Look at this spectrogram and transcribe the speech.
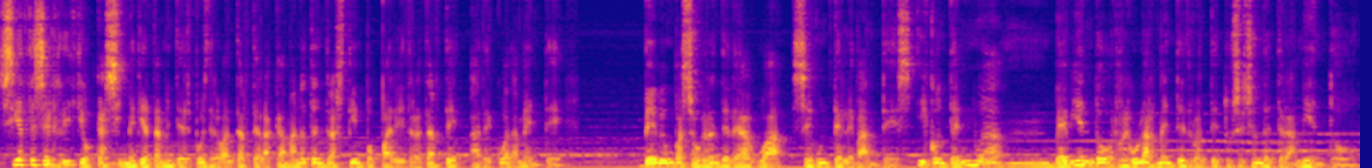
Si haces ejercicio casi inmediatamente después de levantarte a la cama, no tendrás tiempo para hidratarte adecuadamente. Bebe un vaso grande de agua según te levantes y continúa mm, bebiendo regularmente durante tu sesión de entrenamiento.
